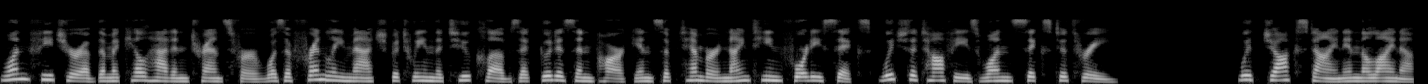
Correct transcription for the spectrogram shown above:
One feature of the McIlhatton transfer was a friendly match between the two clubs at Goodison Park in September 1946, which the Toffees won 6–3. With Jock Stein in the lineup,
